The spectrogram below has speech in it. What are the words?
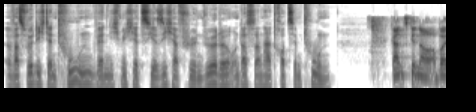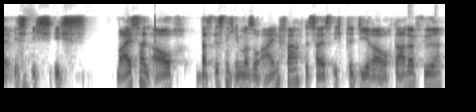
was würde ich denn tun, wenn ich mich jetzt hier sicher fühlen würde und das dann halt trotzdem tun. Ganz genau, aber ich, ich, ich weiß halt auch, das ist nicht immer so einfach. Das heißt, ich plädiere auch da dafür,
